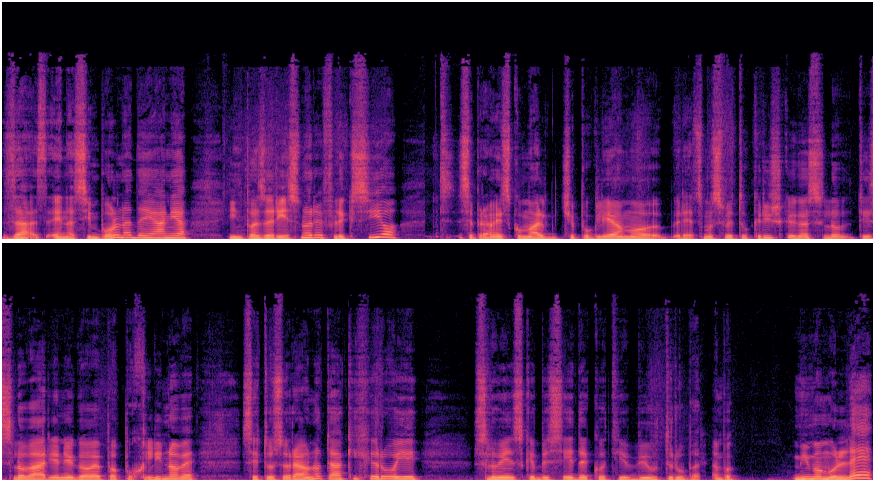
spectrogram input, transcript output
Za ena simbolna dejanja in pa za resno refleksijo, se pravi, mal, če pogledamo, recimo, svetokriškega, slo, te slovarje njegove, pa pohlinove, se to so ravno taki heroji slovenske besede, kot je bil Trubar. Ampak mi imamo le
